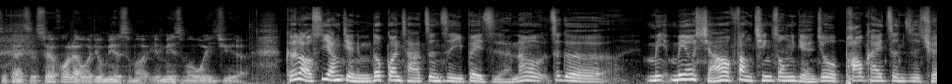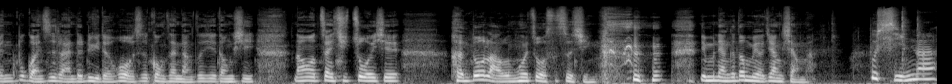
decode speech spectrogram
就开始，所以后来我就没有什么，也没有什么畏惧了。可是老师杨姐，你们都观察政治一辈子啊，然后这个没没有想要放轻松一点，就抛开政治圈，不管是蓝的、绿的，或者是共产党这些东西，然后再去做一些很多老人会做的事情。你们两个都没有这样想吗？不行啊，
